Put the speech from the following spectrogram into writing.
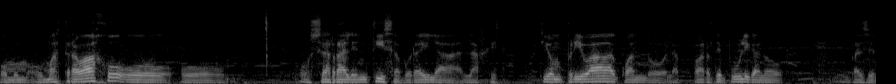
o, más trabajo, o, se ralentiza por ahí la gestión privada cuando la parte pública no, me parece,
